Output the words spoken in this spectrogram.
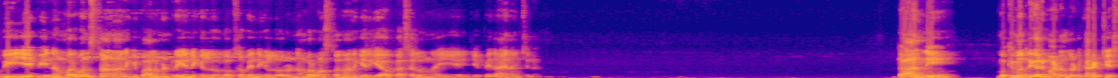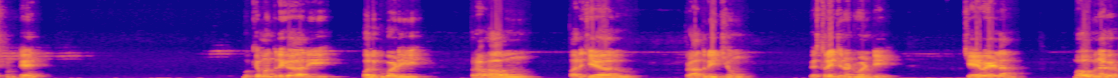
బీజేపీ నంబర్ వన్ స్థానానికి పార్లమెంటరీ ఎన్నికల్లో లోక్సభ ఎన్నికల్లో నంబర్ వన్ స్థానానికి ఎదిగే అవకాశాలు ఉన్నాయి అని చెప్పి ఆయన అంచనా. దాన్ని ముఖ్యమంత్రి గారి మాటలతోటి కనెక్ట్ చేసుకుంటే ముఖ్యమంత్రి గారి పలుకుబడి ప్రభావం పరిచయాలు ప్రాతినిధ్యం విస్తరించినటువంటి చేవేళ్ళ మహబూబ్నగర్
